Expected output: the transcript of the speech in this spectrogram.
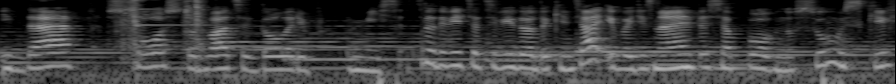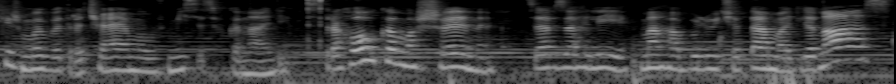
іде 100-120 доларів в місяць. Додивіться це відео до кінця, і ви дізнаєтеся повну суму, скільки ж ми витрачаємо в місяць в Канаді. Страховка машини це взагалі мега болюча тема для нас,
